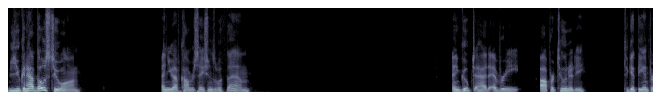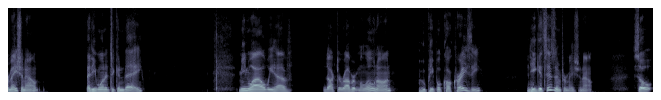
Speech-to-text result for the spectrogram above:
You can have those 2 on and you have conversations with them and Gupta had every opportunity to get the information out that he wanted to convey. Meanwhile, we have Dr. Robert Malone on, who people call crazy, and he gets his information out. So,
